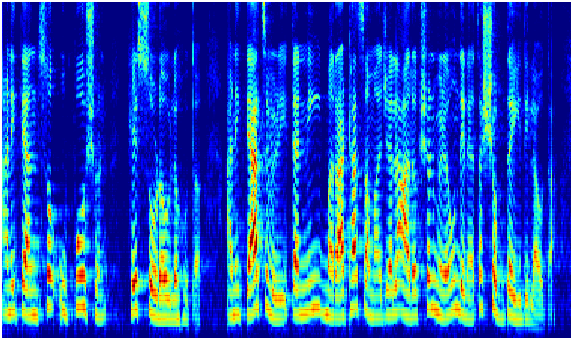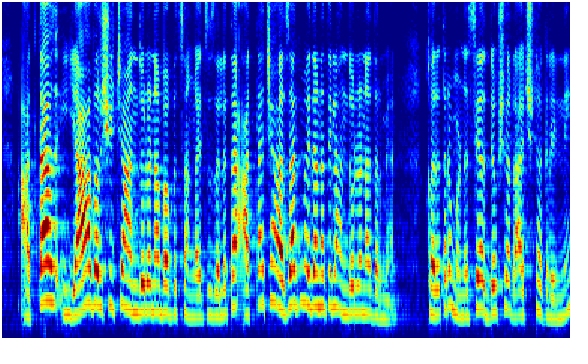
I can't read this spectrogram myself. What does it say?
आणि त्यांचं उपोषण हे सोडवलं होतं. आणि त्याचवेळी त्यांनी मराठा समाजाला आरक्षण मिळवून देण्याचा शब्दही दिला होता. आता या वर्षीच्या आंदोलनाबाबत सांगायचं झालं तर आताच्या आझाद मैदानातील आंदोलनादरम्यान खरं तर मनसे अध्यक्ष राज ठाकरेंनी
